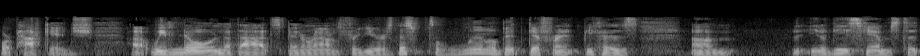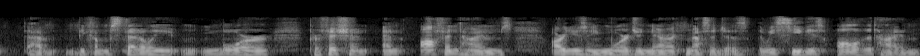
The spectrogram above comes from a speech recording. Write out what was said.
or package. Uh, we've known that that's been around for years. This one's a little bit different because, um, you know, these scams to have become steadily more proficient and oftentimes are using more generic messages. We see these all of the time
